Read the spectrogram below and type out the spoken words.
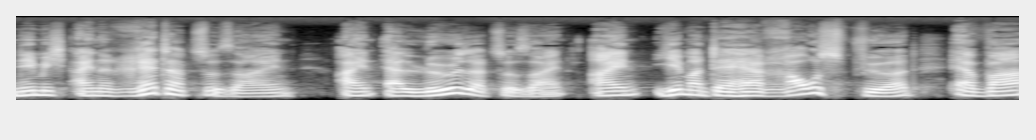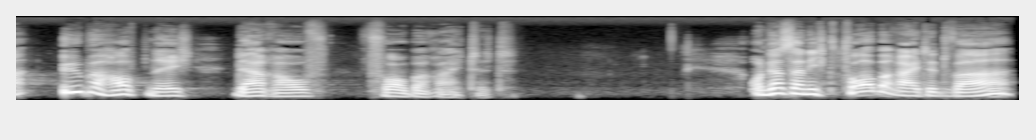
nämlich ein Retter zu sein, ein Erlöser zu sein, ein jemand, der herausführt. Er war überhaupt nicht darauf vorbereitet. Und dass er nicht vorbereitet war,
